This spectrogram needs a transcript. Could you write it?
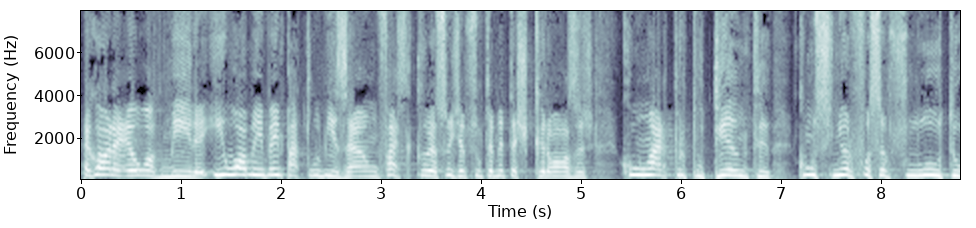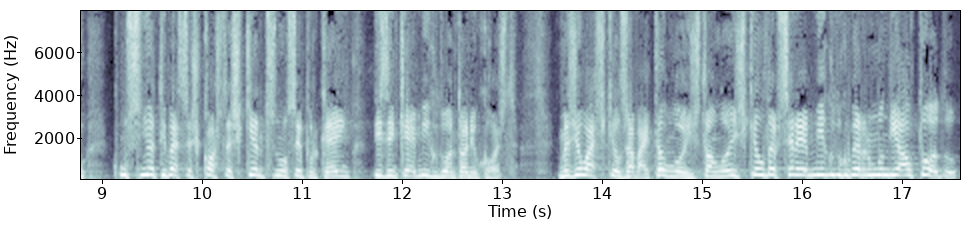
Agora é o Odmira. E o homem vem para a televisão, faz declarações absolutamente asquerosas, com um ar prepotente, como se o senhor fosse absoluto, como se o senhor tivesse as costas quentes não sei por quem. Dizem que é amigo do António Costa. Mas eu acho que ele já vai tão longe, tão longe, que ele deve ser amigo do governo mundial todo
